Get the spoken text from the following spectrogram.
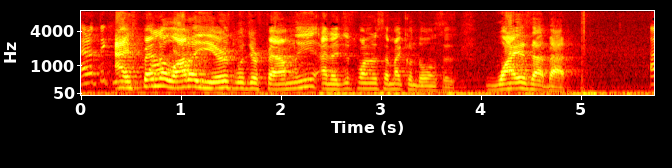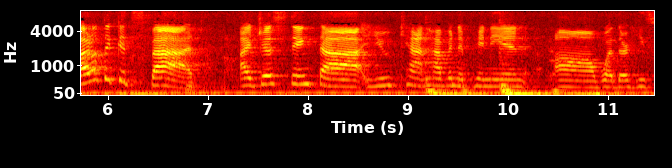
I don't think. I spend a lot of years with your family, and I just wanted to send my condolences. Why is that bad? I don't think it's bad. I just think that you can't have an opinion uh, whether he's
